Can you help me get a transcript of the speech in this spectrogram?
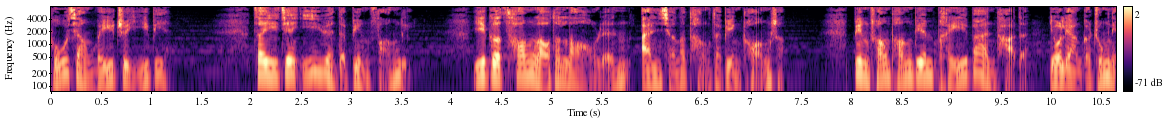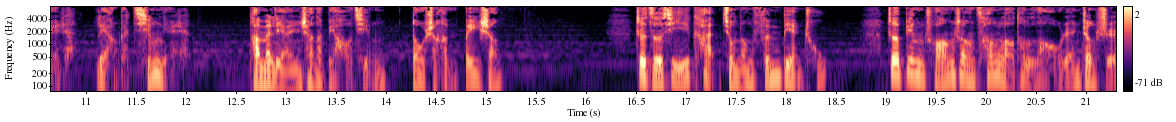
图像为之一变，在一间医院的病房里，一个苍老的老人安详的躺在病床上。病床旁边陪伴他的有两个中年人，两个青年人，他们脸上的表情都是很悲伤。这仔细一看就能分辨出，这病床上苍老的老人正是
